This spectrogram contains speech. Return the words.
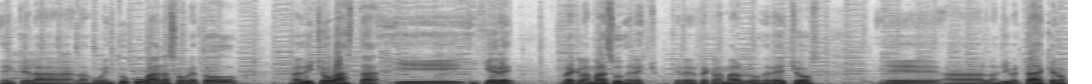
en que la, la juventud cubana sobre todo ha dicho basta y quiere reclamar sus derechos, quiere reclamar los derechos eh, a las libertades que, nos,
